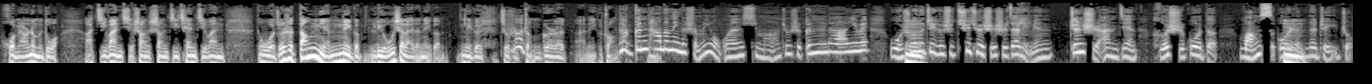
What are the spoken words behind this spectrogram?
火苗那么多啊，几万起上上几千几万，我觉得是当年那个留下来的那个那个就是整个的啊那个状态。那跟他的那个什么有关系吗？就是跟他，因为我说嗯的这个是确确实实在里面真实案件核实过的枉死过人的这一种。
